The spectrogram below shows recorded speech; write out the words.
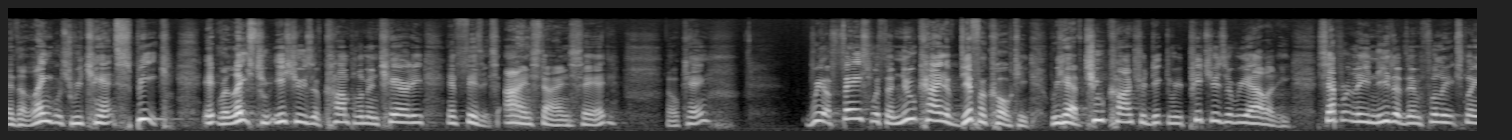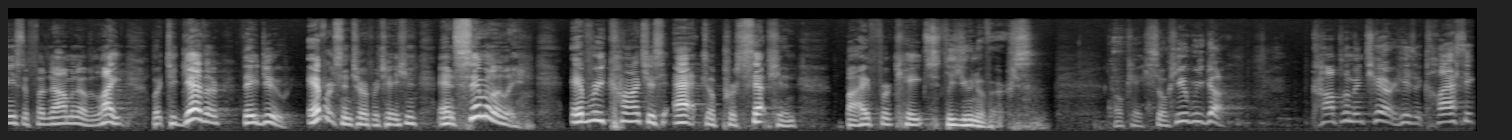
and the language we can't speak. It relates to issues of complementarity in physics, Einstein said. Okay? We are faced with a new kind of difficulty. We have two contradictory pictures of reality. Separately, neither of them fully explains the phenomena of light, but together they do. Everett's interpretation, and similarly, every conscious act of perception bifurcates the universe. Okay, so here we go. Complementary. Here's a classic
